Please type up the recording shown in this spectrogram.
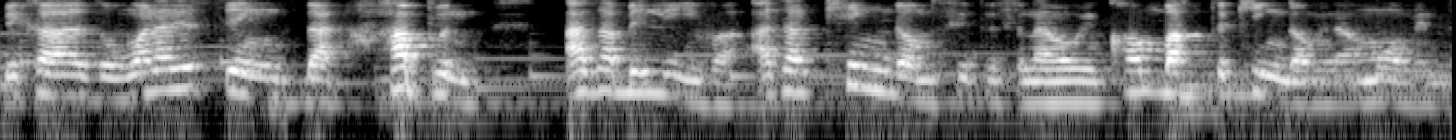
because one of the things that happen as a believer, as a kingdom citizen, and we come back to kingdom in a moment,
